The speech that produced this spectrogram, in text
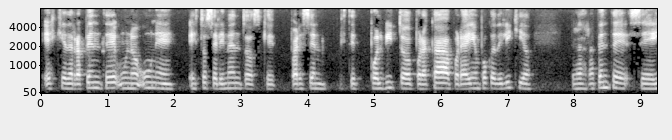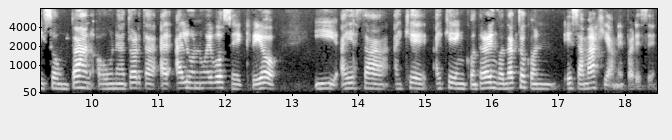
es que de repente uno une estos elementos que parecen este polvito por acá, por ahí, un poco de líquido, pero de repente se hizo un pan o una torta, algo nuevo se creó y ahí está, hay que, hay que encontrar en contacto con esa magia, me parece.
